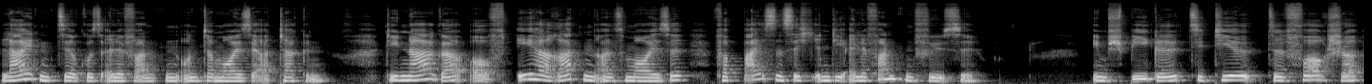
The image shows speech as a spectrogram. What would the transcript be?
leiden Zirkuselefanten unter Mäuseattacken. Die Nager, oft eher Ratten als Mäuse, verbeißen sich in die Elefantenfüße. Im Spiegel zitierte Forscher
